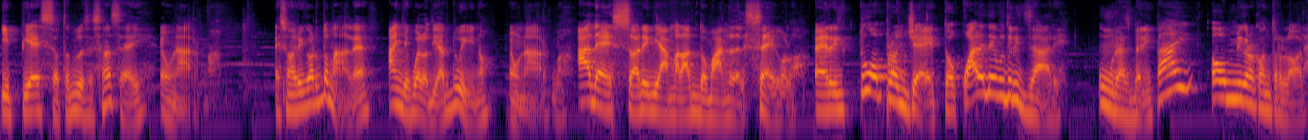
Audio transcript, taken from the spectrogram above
IPS8266, è un'arma. E se non ricordo male, anche quello di Arduino è un'arma. Adesso arriviamo alla domanda del secolo. Per il tuo progetto, quale devi utilizzare? Un Raspberry Pi o un microcontrollore?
